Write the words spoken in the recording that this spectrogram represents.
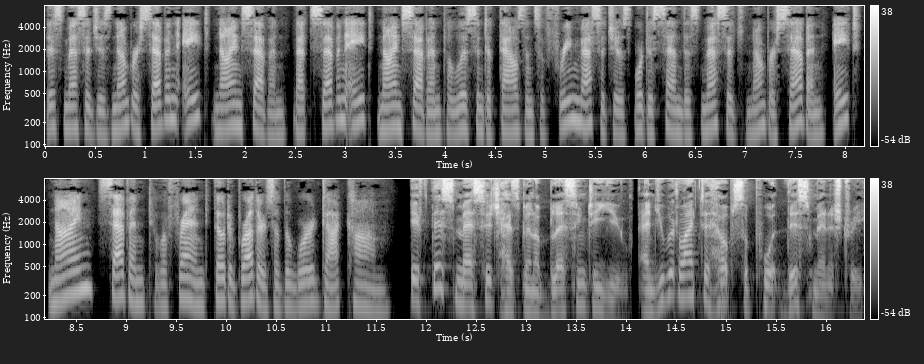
This message is number 7897. That's 7897 to listen to thousands of free messages or to send this message number 7897 to a friend. Go to brothersoftheword.com. If this message has been a blessing to you and you would like to help support this ministry,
